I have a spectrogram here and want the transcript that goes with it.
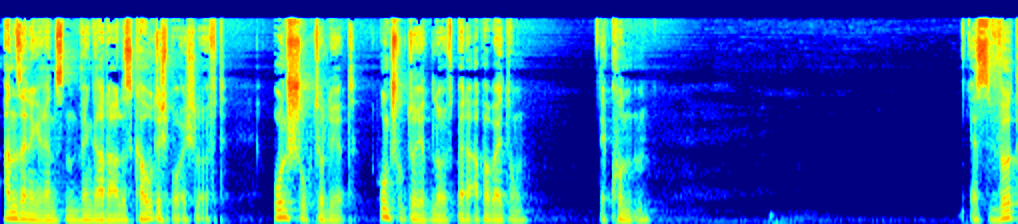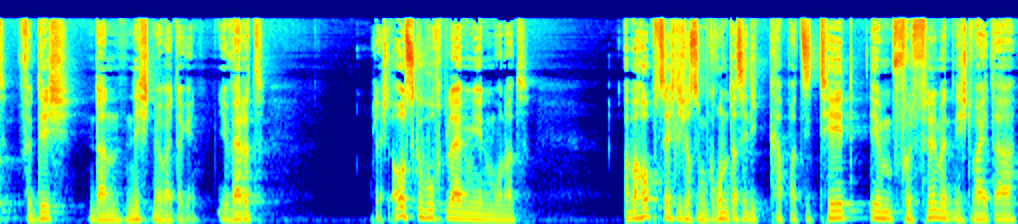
an seine Grenzen, wenn gerade alles chaotisch bei euch läuft. Unstrukturiert, unstrukturiert läuft bei der Abarbeitung der Kunden. Es wird für dich dann nicht mehr weitergehen. Ihr werdet vielleicht ausgebucht bleiben jeden Monat, aber hauptsächlich aus dem Grund, dass ihr die Kapazität im Fulfillment nicht weiter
